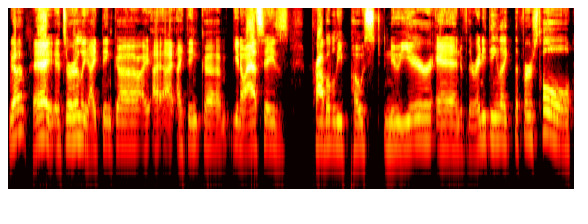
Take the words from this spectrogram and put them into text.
Yeah. Hey, it's early. I think. Uh, I, I I think um, you know assays probably post New Year, and if they're anything like the first hole,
